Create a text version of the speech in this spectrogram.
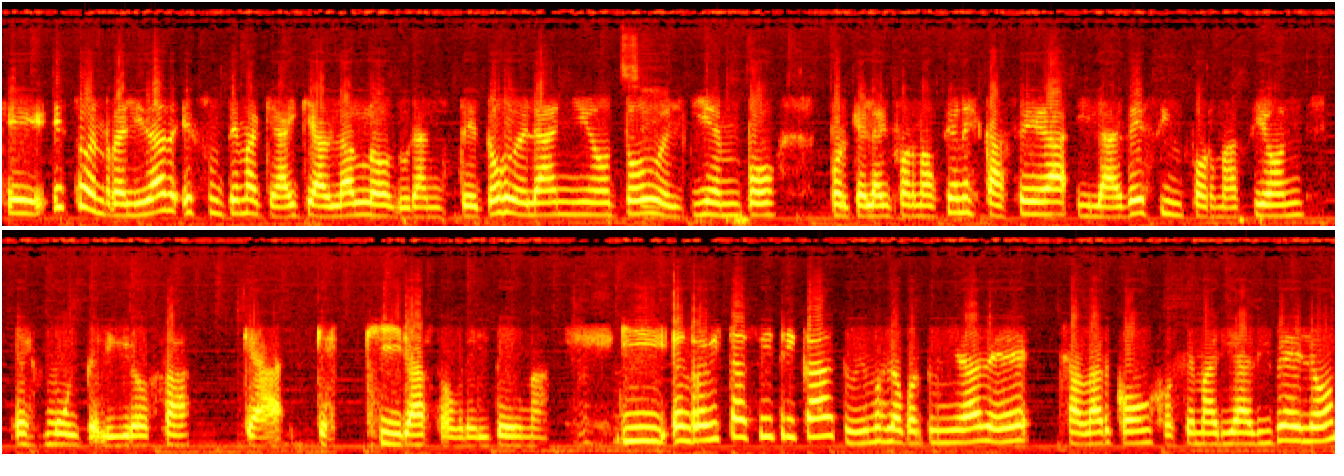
que esto en realidad es un tema que hay que hablarlo durante todo el año, todo Sí. el tiempo, porque la información escasea y la desinformación es muy peligrosa que, a- gira sobre el tema. Y en Revista Cítrica tuvimos la oportunidad de charlar con José María Di Velo,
